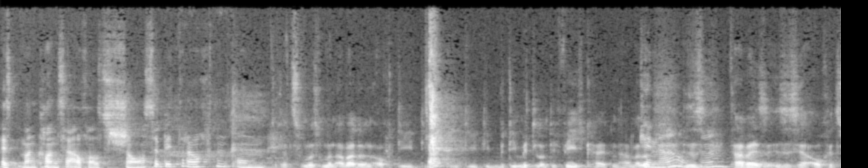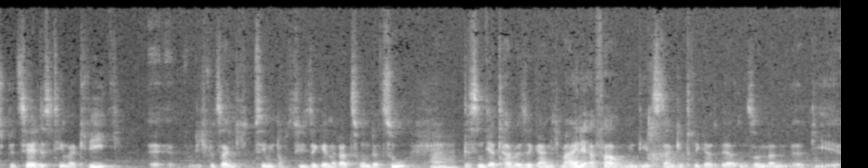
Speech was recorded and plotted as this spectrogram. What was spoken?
Es, man kann es auch als Chance betrachten. Um Dazu muss man aber dann auch die, die, die, die, die Mittel und die Fähigkeiten haben. Also genau. Ist, ja. Teilweise ist es ja auch jetzt speziell das Thema Krieg. Äh, ich würde sagen, ich zähle mich noch zu dieser Generation dazu. Mhm. Das sind ja teilweise gar nicht meine Erfahrungen, die jetzt dann getriggert werden, sondern äh, die äh,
